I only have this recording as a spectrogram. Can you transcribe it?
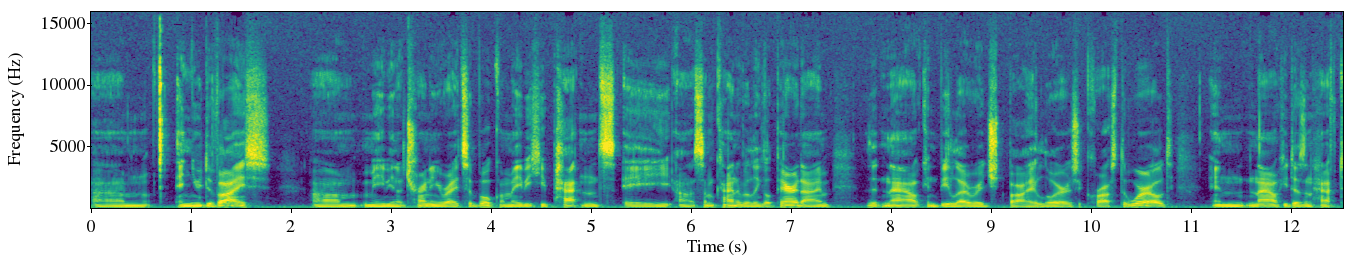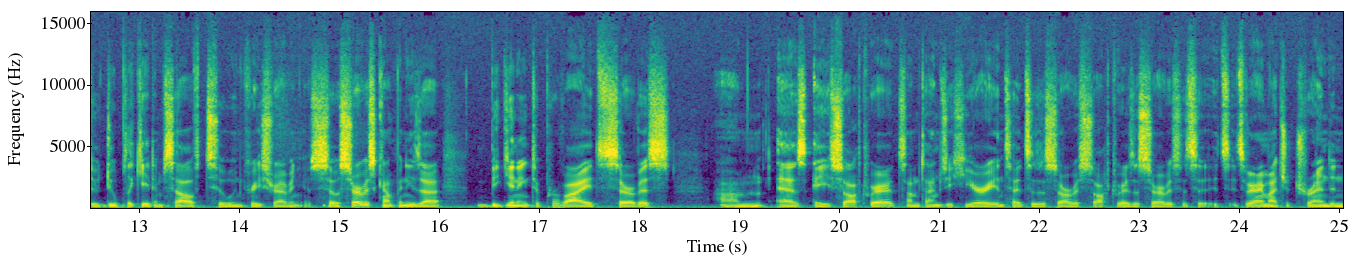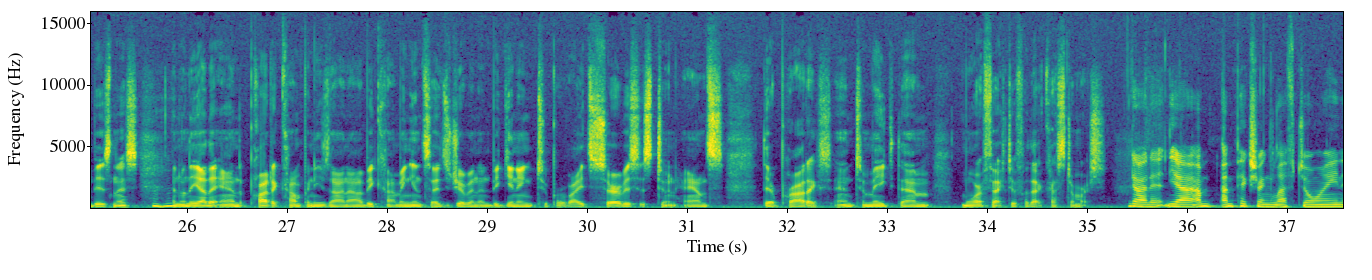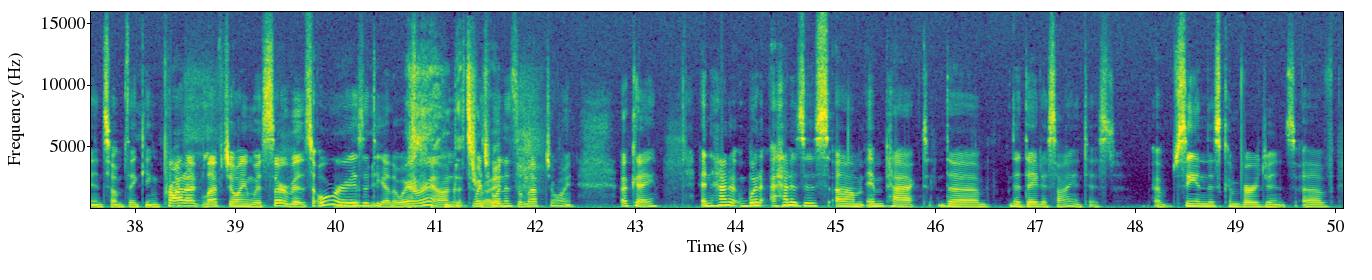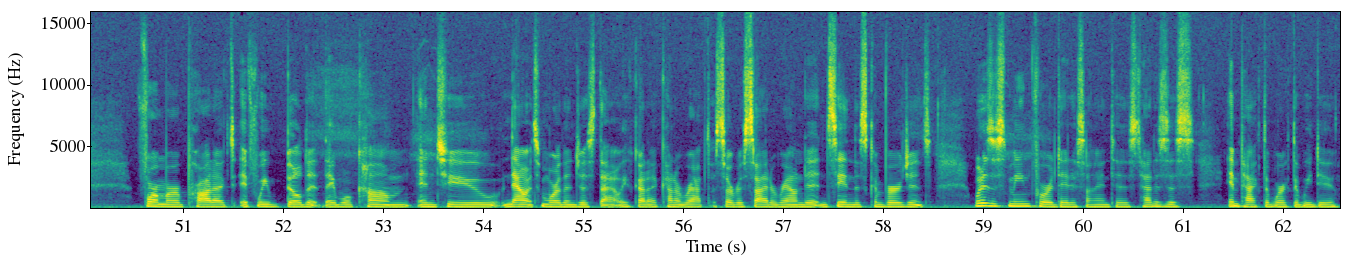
um, a new device. Um, maybe an attorney writes a book, or maybe he patents a uh, some kind of a legal paradigm that now can be leveraged by lawyers across the world and now he doesn't have to duplicate himself to increase revenues. So service companies are beginning to provide service um, as a software. Sometimes you hear insights as a service, software as a service. It's, a, it's, it's very much a trend in business. Mm-hmm. And on the other hand, the product companies are now becoming insights driven and beginning to provide services to enhance their products and to make them more effective for their customers. Got it. Yeah, I'm, I'm picturing left join, and so I'm thinking product left join with service, or is it the other way around? Which right. one is the left join? Okay, and how do, what how does this um, impact the the data scientist? of seeing this convergence of former product if we build it they will come into now it's more than just that we've got to kind of wrap the service side around it and seeing this convergence what does this mean for a data scientist how does this impact the work that we do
